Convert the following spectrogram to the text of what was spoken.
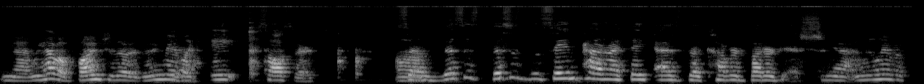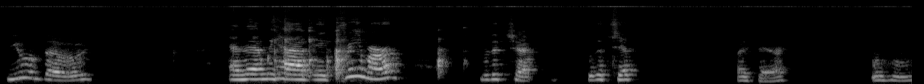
yeah, we have a bunch of those. I think we have Yeah. like eight saucers. so Um, this is this is the same pattern I think as the covered butter dish. yeah, and we only have a few of those And then we have a creamer with a chip. with a chip right there, hmm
